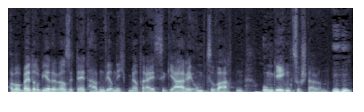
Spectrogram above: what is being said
Aber bei der Biodiversität haben wir nicht mehr 30 Jahre, um zu warten, um gegenzusteuern. Mhm.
